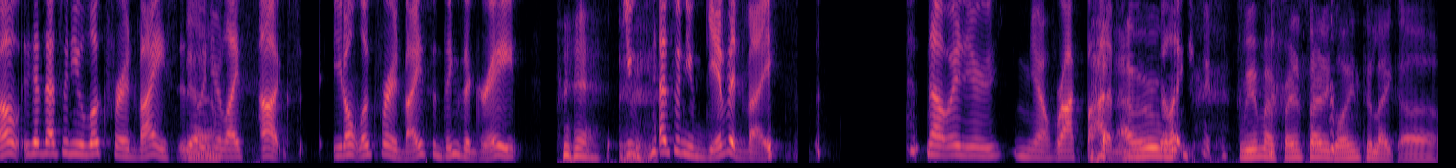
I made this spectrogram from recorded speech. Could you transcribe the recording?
Oh, because that's when you look for advice. Is when your life sucks. You don't look for advice when things are great. You that's when you give advice. Not when you're you know rock bottom. I remember like me and my friends started going to like uh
